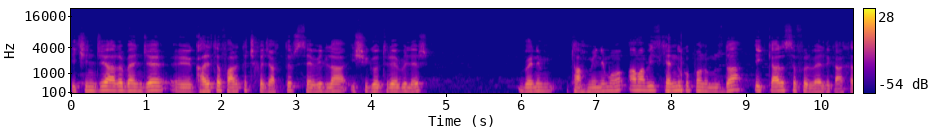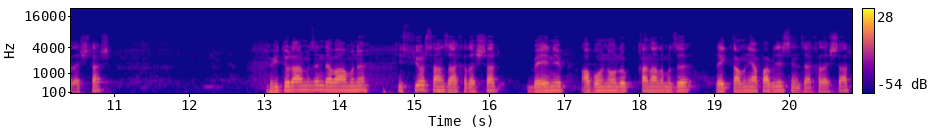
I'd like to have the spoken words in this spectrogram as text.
ikinci yarı bence e, kalite farkı çıkacaktır. Sevilla işi götürebilir. Benim tahminim o. Ama biz kendi kuponumuzda ilk yarı sıfır verdik arkadaşlar. Videolarımızın devamını istiyorsanız arkadaşlar beğenip abone olup kanalımızı reklamını yapabilirsiniz arkadaşlar.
